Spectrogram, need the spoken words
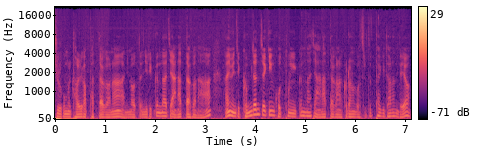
줄금을 덜 갚았다거나 아니면 어떤 일이 끝나지 않았다거나 아니면 이제 금전적인 고통이 끝나지 않았다거나 그러는 것을 뜻하기도 하는데요.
